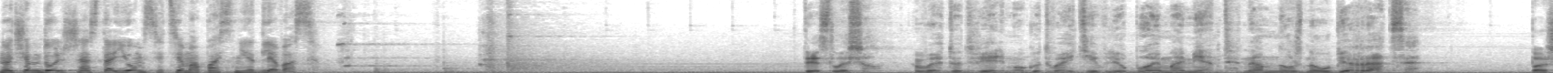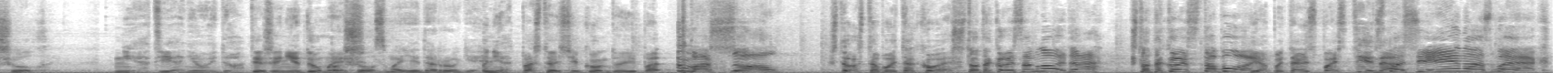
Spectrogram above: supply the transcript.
Но чем дольше остаемся, тем опаснее для вас. Ты слышал? В эту дверь могут войти в любой момент. Нам нужно убираться. Пошел. Нет, я не уйду. Ты же не думаешь... Пошел с моей дороги. Нет, постой секунду и по... Пошел! Что с тобой такое? Что такое со мной, да? Что такое с тобой? Я пытаюсь спасти нас! Спаси нас, Бэк!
